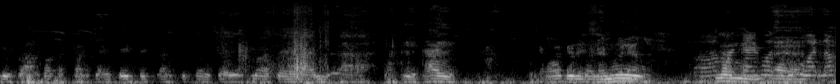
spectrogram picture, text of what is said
ลูกตาว่าก็ตั้งใจติดติดตั้งจิตตั้งใจมาแต่หลายอ่าประเทศไทยขอบุญบารมีนาะ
